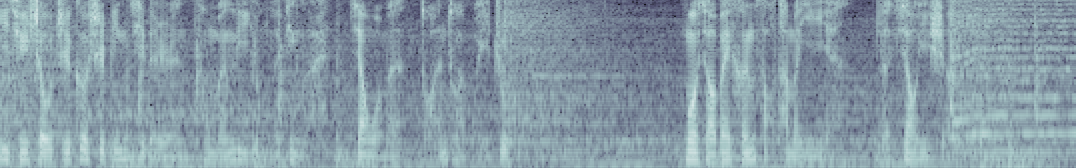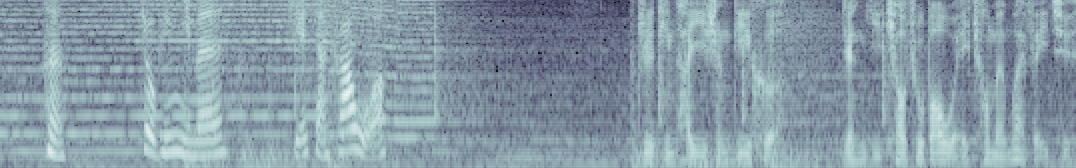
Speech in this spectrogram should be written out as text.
一群手执各式兵器的人从门里涌了进来，将我们团团围住。莫小贝横扫他们一眼，冷笑一声：“哼，就凭你们，也想抓我？”只听他一声低喝，人已跳出包围，朝门外飞去。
